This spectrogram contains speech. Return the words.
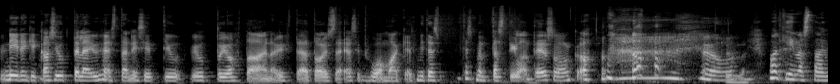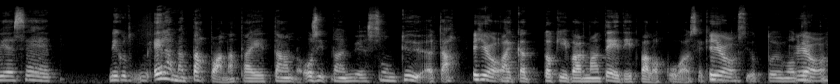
niidenkin kanssa juttelee yhdestä, niin sitten juttu johtaa aina yhteen ja toiseen ja sitten huomaakin, että mitäs, mitäs mä tässä tilanteessa onkaan. Joo. Mä kiinnostaa vielä se, että niin kuin elämäntapana tai että on osittain myös sun työtä. Joo. Vaikka toki varmaan teetit valokuvaa se juttuja, mutta Joo.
